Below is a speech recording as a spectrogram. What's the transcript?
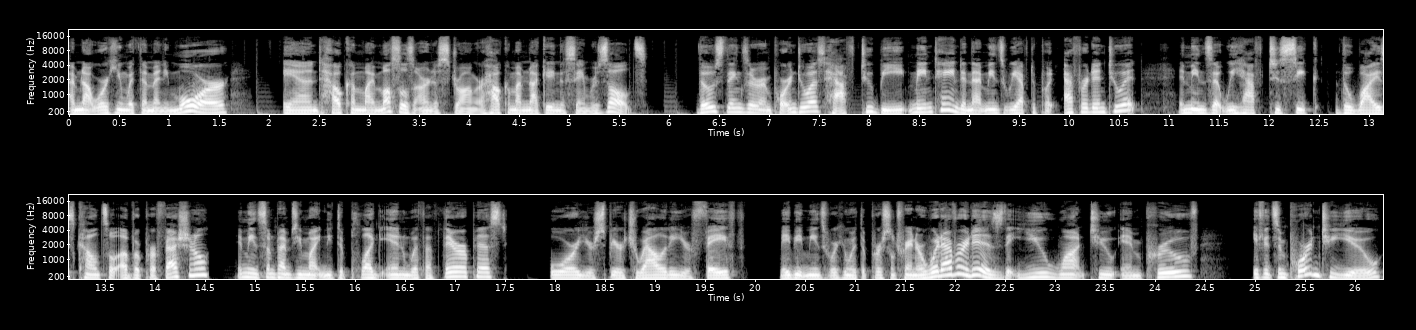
I'm not working with them anymore. And how come my muscles aren't as strong or how come I'm not getting the same results? Those things that are important to us have to be maintained. And that means we have to put effort into it. It means that we have to seek the wise counsel of a professional. It means sometimes you might need to plug in with a therapist or your spirituality, your faith. Maybe it means working with a personal trainer, whatever it is that you want to improve. If it's important to you,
